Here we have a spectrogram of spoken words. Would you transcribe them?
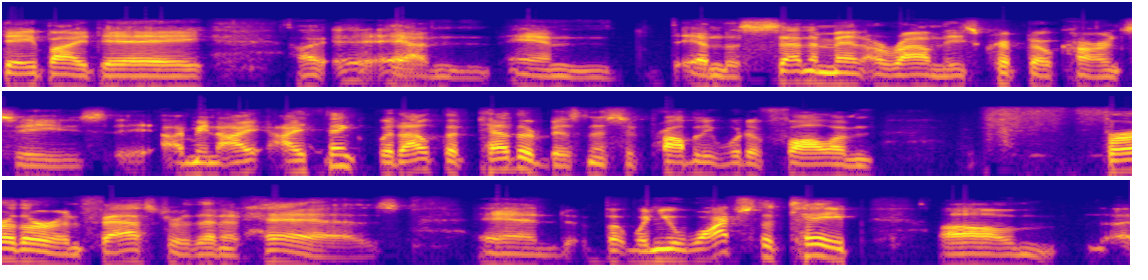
day by day, uh, and and and the sentiment around these cryptocurrencies. I mean, I I think without the tether business, it probably would have fallen further and faster than it has. And but when you watch the tape, um, uh,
